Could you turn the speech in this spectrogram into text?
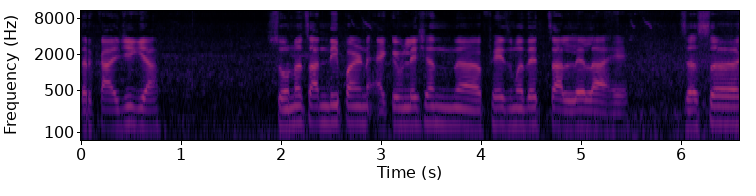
तर काळजी घ्या. सोनं चांदी पण ॲक्युम्युलेशन फेजमध्येच चाललेलं आहे. जसं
